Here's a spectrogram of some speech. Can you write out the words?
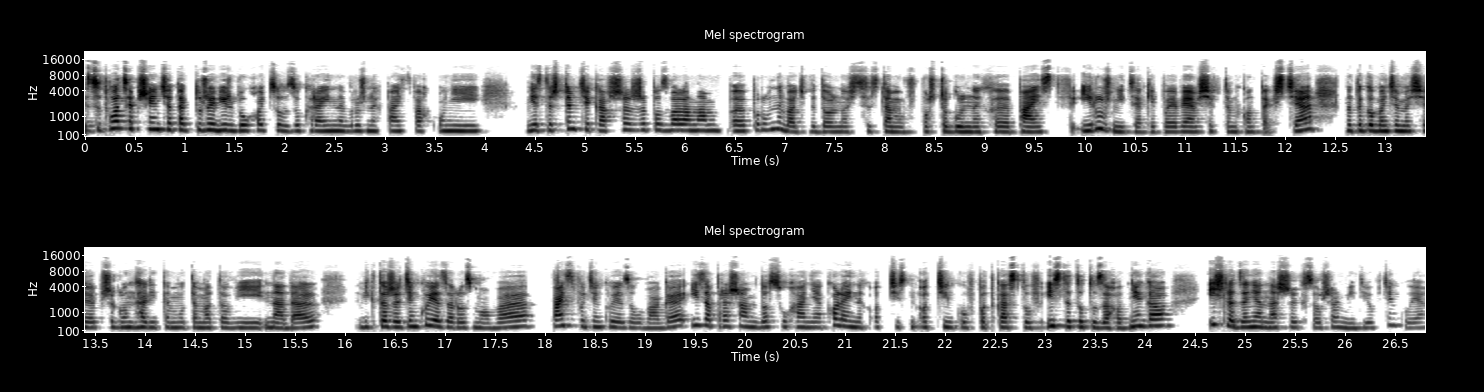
Sytuacja przyjęcia tak dużej liczby uchodźców z Ukrainy w różnych państwach Unii jest też tym ciekawsze, że pozwala nam e, porównywać wydolność systemów poszczególnych e, państw i różnic, jakie pojawiają się w tym kontekście. Dlatego będziemy się przyglądali temu tematowi nadal. Wiktorze, dziękuję za rozmowę. Państwu dziękuję za uwagę i zapraszam do słuchania kolejnych odcinków podcastów Instytutu Zachodniego i śledzenia naszych social mediów. Dziękuję.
